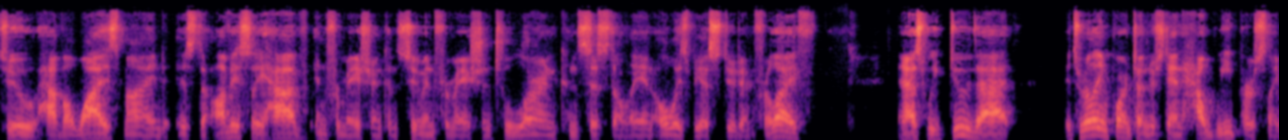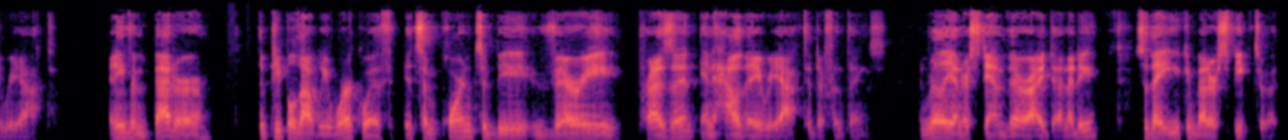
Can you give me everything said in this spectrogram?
to have a wise mind is to obviously have information, consume information, to learn consistently and always be a student for life. And as we do that, it's really important to understand how we personally react. And even better, the people that we work with, it's important to be very present in how they react to different things and really understand their identity so that you can better speak to it.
